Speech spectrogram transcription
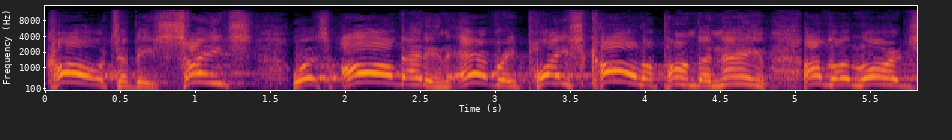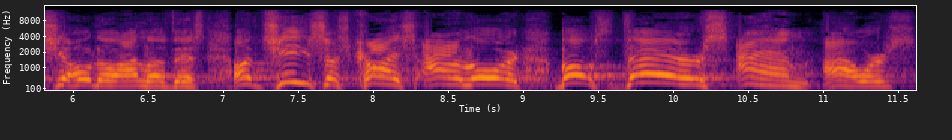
called to be saints, was all that in every place called upon the name of the Lord, oh I love this, of Jesus Christ our Lord, both theirs and ours.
